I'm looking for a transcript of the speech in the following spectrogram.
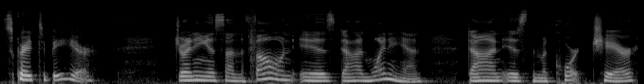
It's great to be here. Joining us on the phone is Don Moynihan. Don is the McCourt Chair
